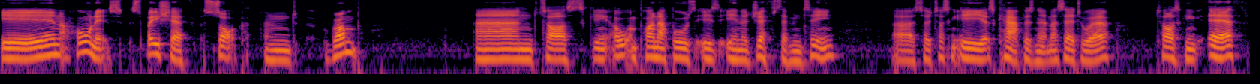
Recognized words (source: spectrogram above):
In Hornets, Space Chef, Sock, and Grump. And tasking, oh, and Pineapples is in a Jeff 17. Uh, so tasking E, that's cap, isn't it? That's air to air. Tasking F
